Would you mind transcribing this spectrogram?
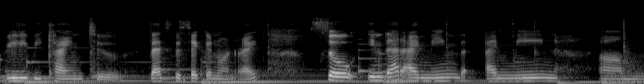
really be kind to. That's the second one, right? So in that I mean I mean um,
